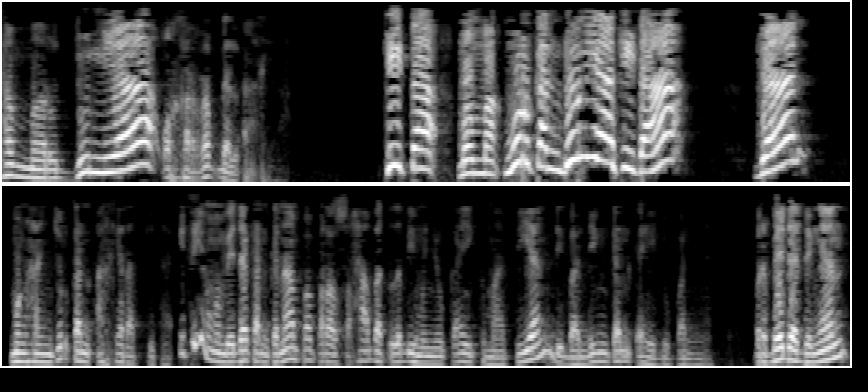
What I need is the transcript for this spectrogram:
ammarud dunia wa kharabdal akhir kita memakmurkan dunia kita dan menghancurkan akhirat kita. Itu yang membedakan kenapa para sahabat lebih menyukai kematian dibandingkan kehidupannya. Berbeda dengan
